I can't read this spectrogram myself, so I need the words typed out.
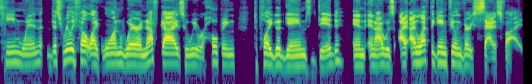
team win, this really felt like one where enough guys who we were hoping to play good games did, and and I was I, I left the game feeling very satisfied.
